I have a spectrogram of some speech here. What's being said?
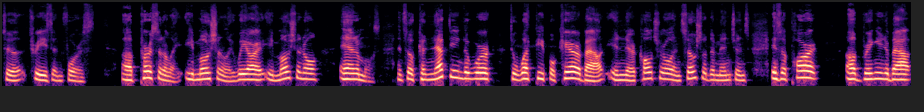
to trees and forests uh, personally, emotionally. We are emotional animals. And so connecting the work to what people care about in their cultural and social dimensions is a part of bringing about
